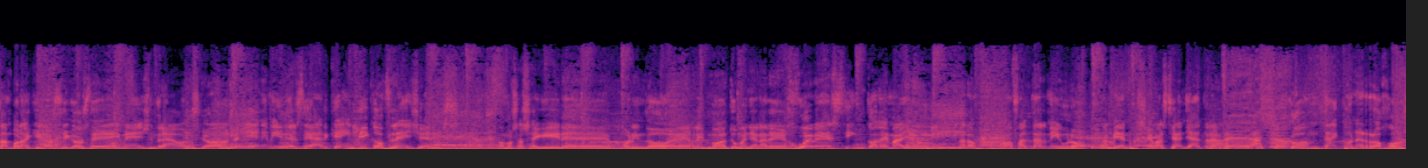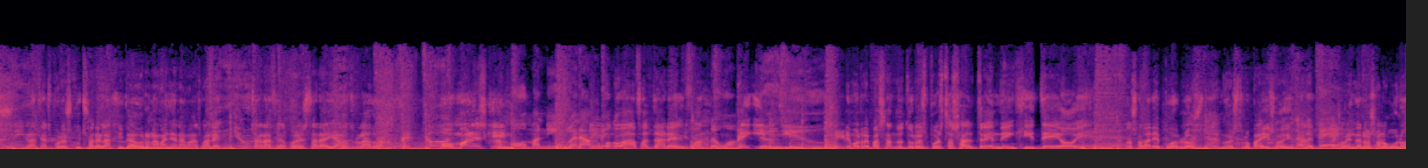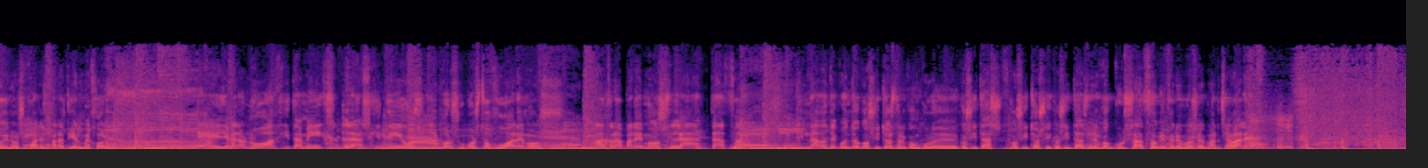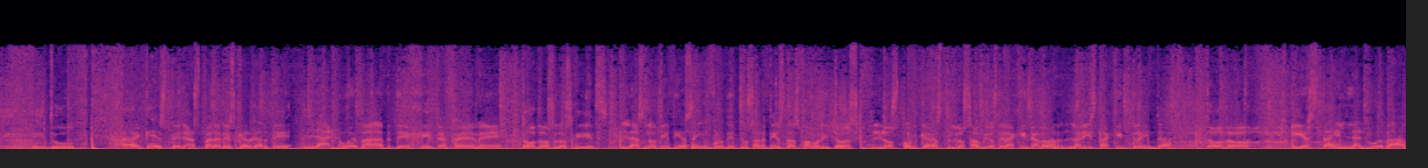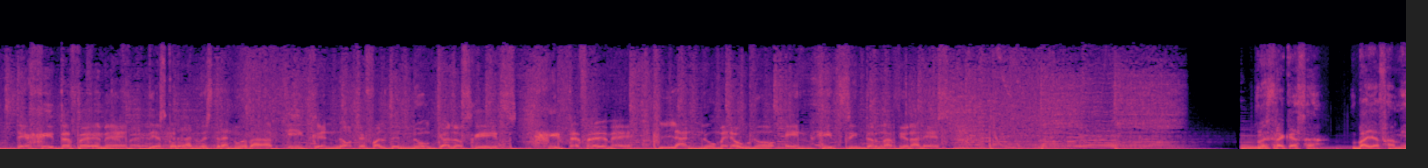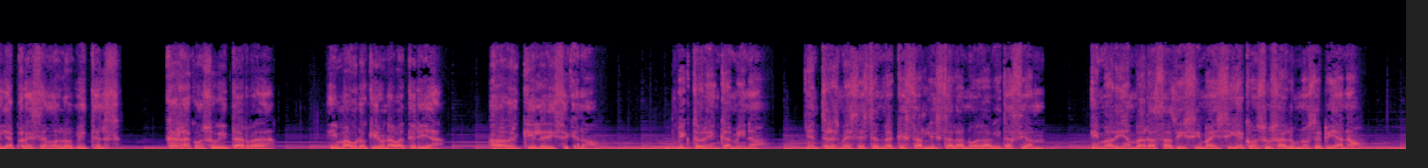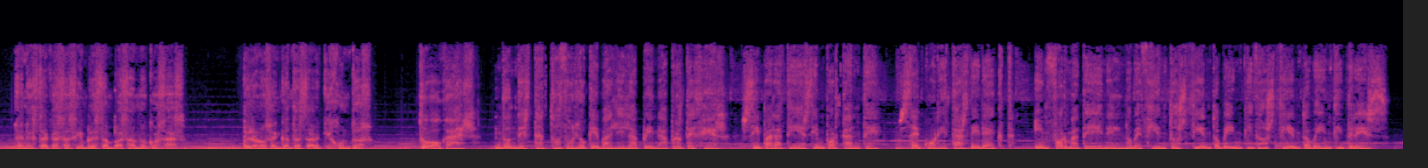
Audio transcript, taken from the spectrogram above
Están por aquí los chicos de Imagine Dragons con Enemy desde Arcane League of Legends. Vamos a seguir eh, poniendo eh, ritmo a tu mañana de jueves 5 de mayo. Claro, no va a faltar ni uno. También Sebastián Yatra con tacones rojos. Gracias por escuchar el agitador una mañana más, ¿vale? Muchas gracias por estar ahí al otro lado. O Moneskin. Un poco va a faltar, ¿eh? Con Begging. Seguiremos repasando tus respuestas al trending hit de hoy. La cosa va de pueblos de nuestro país hoy, ¿vale? Recomiéndanos alguno y nos cuál es para ti el mejor. Eh, llegará un nuevo Agitamix, las Hit News y por supuesto jugaremos. Atraparemos la taza. Y nada, te cuento cositos del concurso, cositas, cositos y cositas del concursazo que tenemos en marcha, ¿vale? ¿Y tú? ¿A qué esperas para descargarte la nueva app de Hit FM? Todos los hits, las noticias e info de tus artistas favoritos, los podcasts, los audios del agitador, la lista Hit 30, todo. Está en la nueva app de Hit FM. Descarga nuestra nueva app y que no te falten nunca los hits. Hit FM, la número uno en hits internacionales. Nuestra casa. Vaya familia, parecemos los Beatles. Carla con su guitarra y Mauro quiere una batería. A ver quién le dice que no. Victoria en camino. En tres meses tendrá que estar lista la nueva habitación. Y María embarazadísima y sigue con sus alumnos de piano. En esta casa siempre están pasando cosas. Pero nos encanta estar aquí juntos. Tu hogar, donde está todo lo que vale la pena proteger. Si para ti es importante, Securitas Direct. Infórmate en el 900-122-123.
